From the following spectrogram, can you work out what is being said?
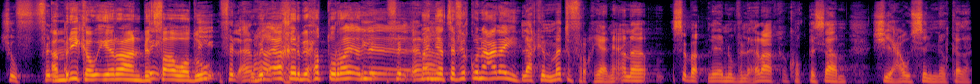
شوف في أمريكا وإيران بيتفاوضوا في العراق وبالآخر بيحطوا الرأي في من يتفقون عليه. لكن ما تفرق. يعني أنا سبق لأنه في العراق أكو انقسام شيعة وسنة وكذا.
